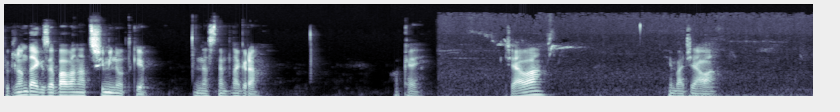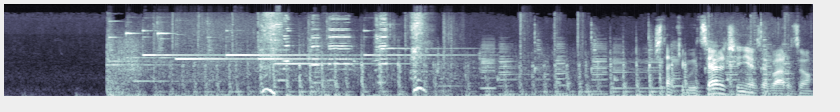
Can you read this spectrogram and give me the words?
Wygląda jak zabawa na 3 minutki. I następna gra. Okej. Działa? Chyba działa. Czy taki był cel, czy nie za bardzo?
